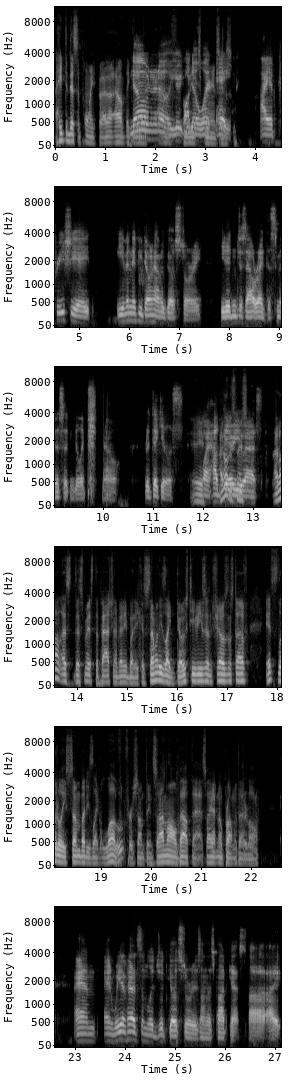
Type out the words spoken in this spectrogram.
I hate to disappoint, but I don't, I don't think. No, no, no, no. You're, you know what? Hey, I appreciate even if you don't have a ghost story, you didn't just outright dismiss it and go like, no, ridiculous. Hey, Why? How dare you dismiss- ask? I don't dis- dismiss the passion of anybody because some of these like ghost TVs and shows and stuff, it's literally somebody's like love Ooh. for something. So I'm all about that. So I got no problem with that at all. And and we have had some legit ghost stories on this podcast. Uh, I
